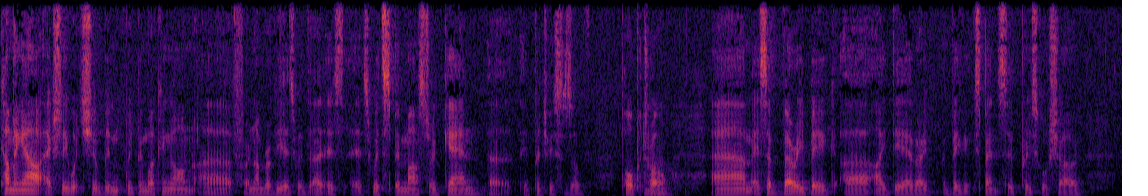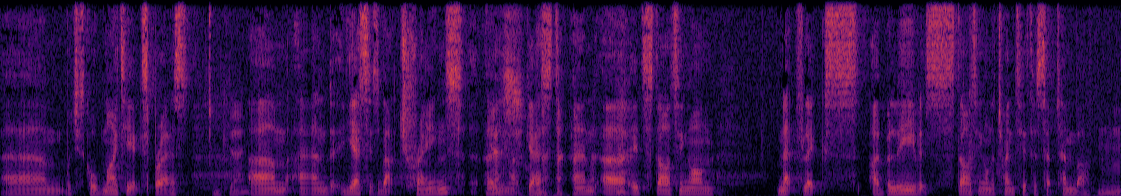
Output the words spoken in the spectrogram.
coming out actually, which we've been, we've been working on uh, for a number of years. With uh, it's, it's with Spin Master again, uh, the producers of Paw Patrol. Um, it's a very big uh, idea, very big, expensive preschool show, um, which is called Mighty Express. Okay. Um, and yes, it's about trains, Yes. you might have guessed. and uh, it's starting on Netflix. I believe it's starting on the 20th of September, Mm.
